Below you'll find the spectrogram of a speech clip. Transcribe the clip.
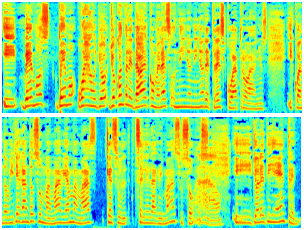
Y vemos, vemos, wow, yo, yo cuando les daba de comer a esos niños, niños de 3, 4 años, y cuando vi llegando su mamá, había mamás que se le lagrimaban sus ojos. Y yo les dije, entren,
